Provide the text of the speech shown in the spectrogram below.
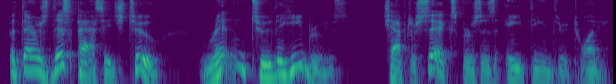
But there's this passage too, written to the Hebrews, chapter 6, verses 18 through 20.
